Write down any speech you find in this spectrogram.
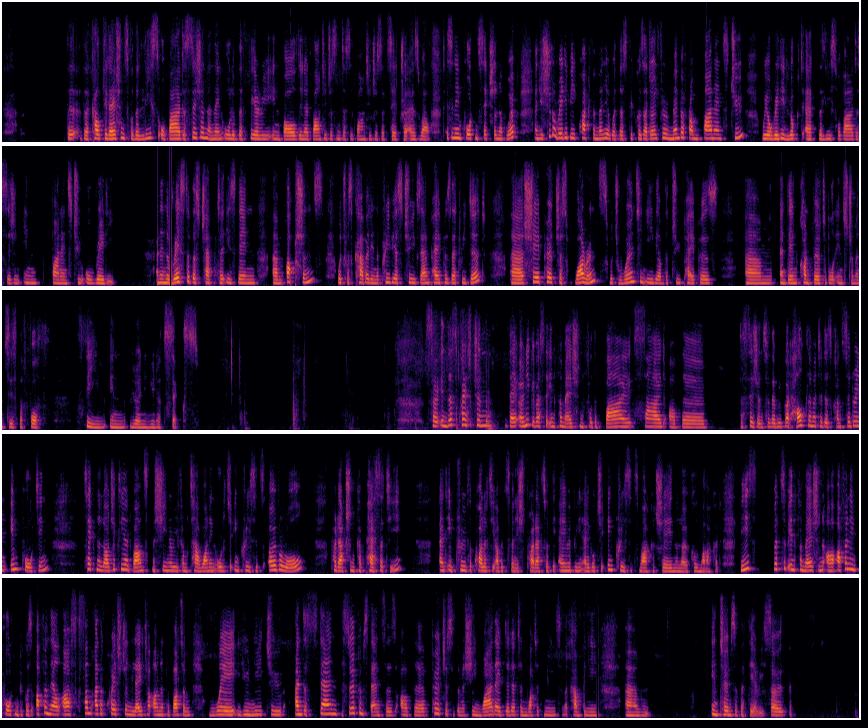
the, the calculations for the lease or buy decision, and then all of the theory involved in advantages and disadvantages, etc. as well. It's an important section of work, and you should already be quite familiar with this because I don't remember from Finance 2, we already looked at the lease or buy decision in Finance 2 already. And then the rest of this chapter is then um, options, which was covered in the previous two exam papers that we did. Uh, share purchase warrants, which weren't in either of the two papers. Um, and then convertible instruments is the fourth theme in Learning Unit 6. So in this question, they only give us the information for the buy side of the decision. So that we've got Hulk Limited is considering importing technologically advanced machinery from Taiwan in order to increase its overall production capacity and improve the quality of its finished products with the aim of being able to increase its market share in the local market. These bits of information are often important because often they'll ask some other question later on at the bottom where you need to understand the circumstances of the purchase of the machine, why they did it, and what it means for the company um, in terms of the theory. So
